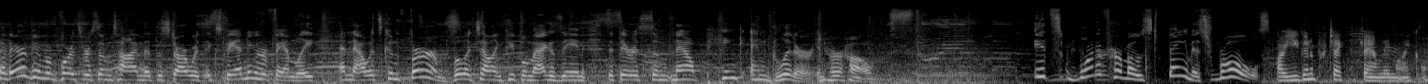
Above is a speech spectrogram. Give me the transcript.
Now, there have been reports for some time that the star was expanding her family, and now it's confirmed. Bullock telling People magazine that there is some now pink and glitter in her home. It's one of her most famous roles. Are you going to protect the family, Michael?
